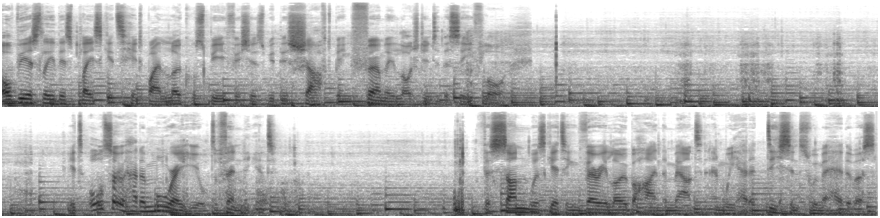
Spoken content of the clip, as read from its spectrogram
Obviously, this place gets hit by local spearfishers with this shaft being firmly lodged into the seafloor. It also had a moray eel defending it. The sun was getting very low behind the mountain and we had a decent swim ahead of us.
